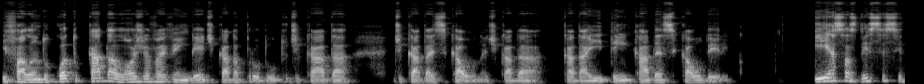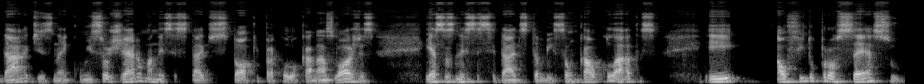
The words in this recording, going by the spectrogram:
E falando quanto cada loja vai vender de cada produto, de cada de cada SKU, né? De cada cada item e cada SKU dele. E essas necessidades, né? Com isso eu gero uma necessidade de estoque para colocar nas lojas. E essas necessidades também são calculadas. E ao fim do processo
